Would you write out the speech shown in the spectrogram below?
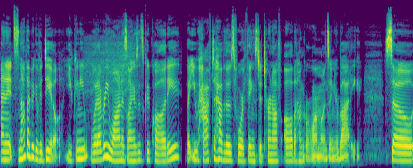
And it's not that big of a deal. You can eat whatever you want as long as it's good quality, but you have to have those four things to turn off all the hunger hormones in your body. So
